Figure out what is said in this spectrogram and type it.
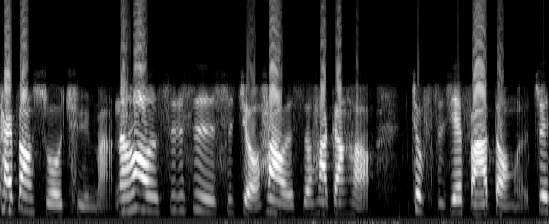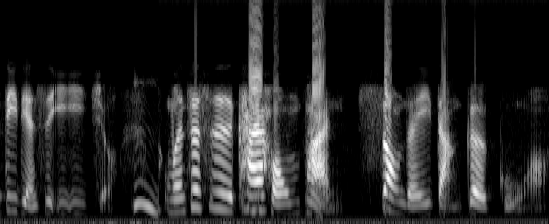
开放索取嘛，然后是不是十九号的时候它刚好？就直接发动了，最低点是一一九。嗯，我们这是开红盘送的一档个股哦。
